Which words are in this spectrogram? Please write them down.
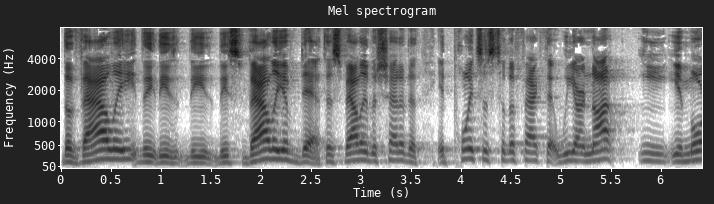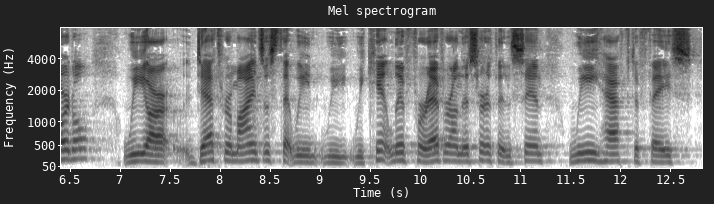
the valley, the, the, the, this valley of death, this valley of the shadow of death, it points us to the fact that we are not immortal. We are, death reminds us that we, we, we can't live forever on this earth in sin. We have to face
